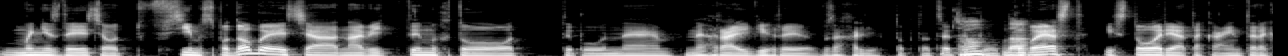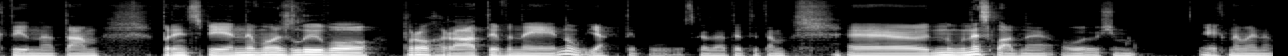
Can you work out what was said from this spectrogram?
Мені здається, от всім сподобається, навіть тим, хто от, типу, не не грає в ігри взагалі. Тобто, це, да, типу, да. квест, історія така інтерактивна. Там, в принципі, неможливо. Програти в неї, ну, як, типу, сказати, ти там е, ну, не складне, в общем, як на мене.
